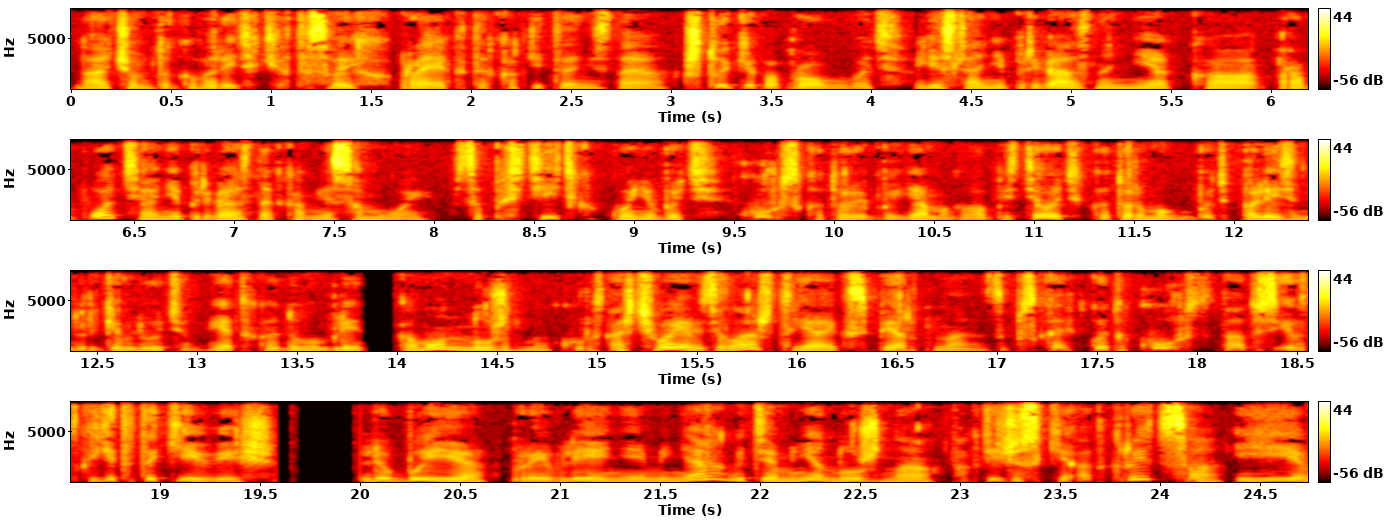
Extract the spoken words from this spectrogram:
да, о чем-то говорить, о каких-то своих проектах, какие-то, не знаю, штуки попробовать. Если они привязаны не к работе, они привязаны ко мне самой. Запустить какой-нибудь курс, который бы я могла бы сделать, который мог бы быть полезен другим людям. И я такая думаю, блин, кому он нужен мой курс? А с чего я взяла, что я экспертна запускать какой-то курс? Да? То есть и вот какие-то такие вещи любые проявления меня, где мне нужно фактически открыться и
